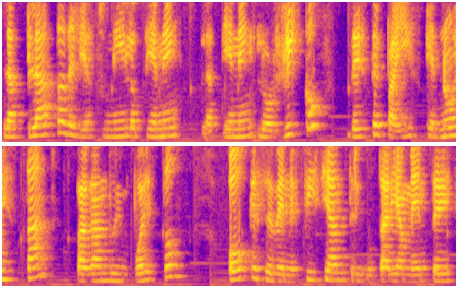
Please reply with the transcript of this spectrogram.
La plata del Yasuní lo tienen, la tienen los ricos de este país que no están pagando impuestos o que se benefician tributariamente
